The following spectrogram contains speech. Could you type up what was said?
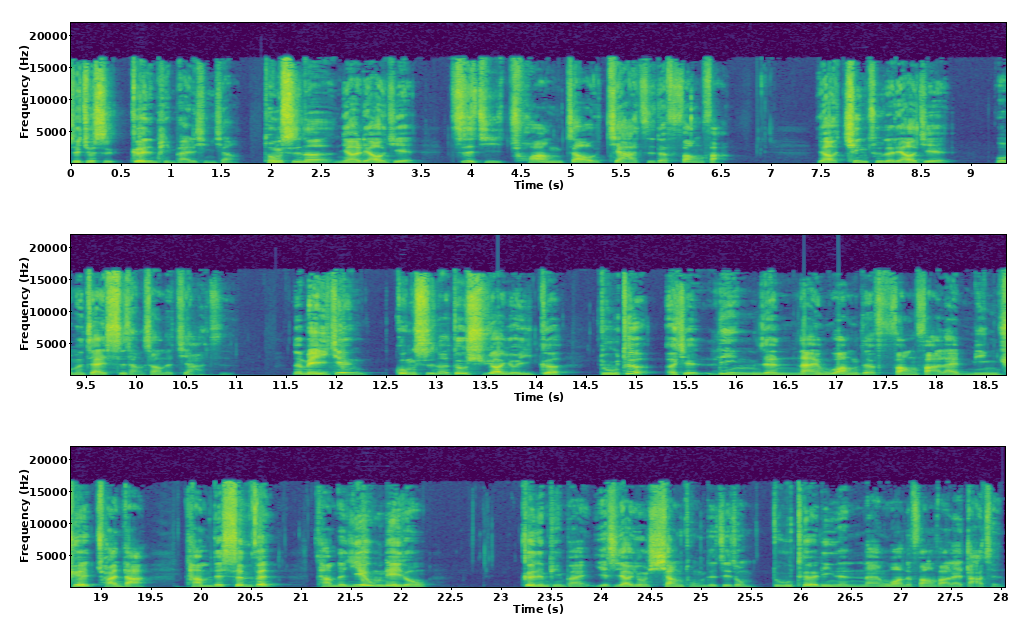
这就是个人品牌的形象。同时呢，你要了解。自己创造价值的方法，要清楚的了解我们在市场上的价值。那每一间公司呢，都需要有一个独特而且令人难忘的方法来明确传达他们的身份、他们的业务内容。个人品牌也是要用相同的这种独特、令人难忘的方法来达成。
